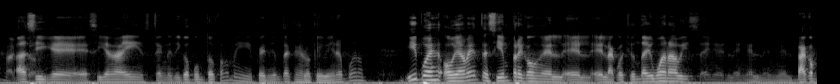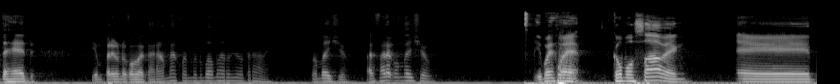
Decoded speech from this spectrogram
Exacto. Así que sigan ahí tecnético.com y pendientes que lo que viene es bueno. Y pues, obviamente, siempre con el, el- el- la cuestión de iWannabes en el, en, el, en el back of the head, siempre uno como, caramba, ¿cuándo nos vamos a reunir otra vez? ¿Cuándo hay show? Alfaro, ¿cuándo hay show? Y pues, Pues, como saben, eh,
